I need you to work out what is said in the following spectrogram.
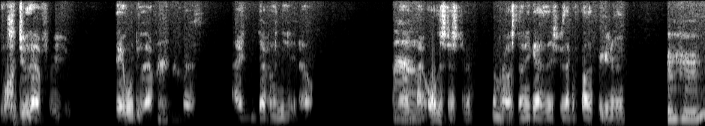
will do that for you. They will do that for you because I definitely needed help. Wow. And then my older sister, remember I was telling you guys that she was like a father figure to me? Mm-hmm.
